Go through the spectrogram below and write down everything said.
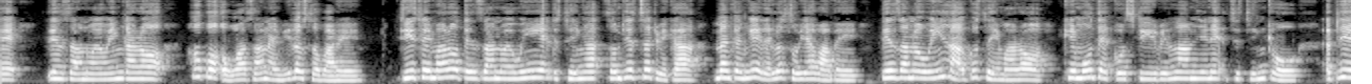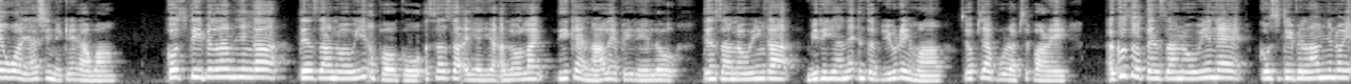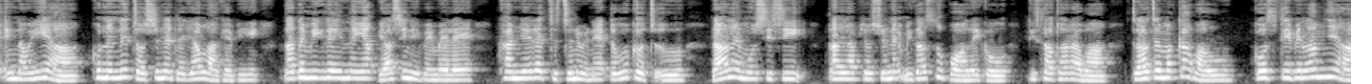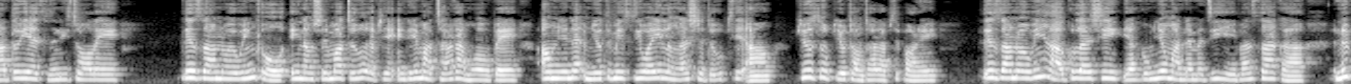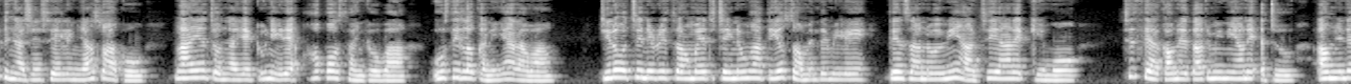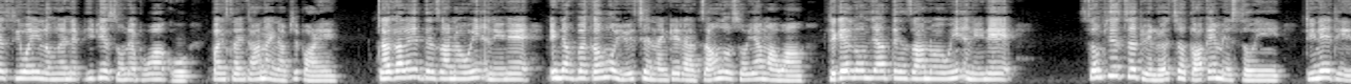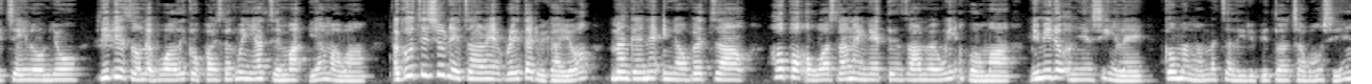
တင်ဆာနွယ်ဝင်းကတော့ဟော့ပေါ့အဝါစားနိုင်ပြီလို့ဆိုပါတယ်။ဒီအချိန်မှာတော့တင်စာနွယ်ဝင်းရဲ့တစ်ချိန်ကဆုံးဖြတ်ချက်တွေကမှန်ကန်ခဲ့တယ်လို့ဆိုရပါမယ်။တင်စာနွယ်ဝင်းဟာအခုချိန်မှာတော့ခင်မွန်းတဲ့ကိုစတီဗင်လာမြင့်နဲ့ချစ်ချင်းကိုအပြည့်အဝရရှိနေခဲ့တာပါ။ ကိုစတီဗင်လာမြင့်ကတင်စာနွယ်ဝင်းအပေါ်ကိုအဆက်ဆက်အရရအလိုလိုက်သီးကံနားလည်ပေးတယ်လို့တင်စာနွယ်ဝင်းကမီဒီယာနဲ့အင်တာဗျူးတွေမှာပြောပြပူတာဖြစ်ပါတယ်။အခုဆိုတင်ဆာနိုဝင်းနဲ့ကိုစတီဗင်လာမြင့်တို့ရဲ့အိမ်တော်ကြီးဟာခုနှစ်နှစ်ကျော်ရှစ်နှစ်တည်းရောက်လာခဲ့ပြီးတာသမီကလေးနှစ်ယောက်ရရှိနေပေမဲ့လည်းခံမြဲတဲ့ချစ်ချင်းတွေနဲ့တဝုကိုတူနားလည်မှုရှိရှိတာယာပျော်ရွှင်တဲ့မိသားစုဘဝလေးကိုတည်ဆောက်ထားတာပါဒါတမကပါဘူးကိုစတီဗင်လာမြင့်ဟာသူ့ရဲ့ဇနီးကျော်လေး တင်စာနွယ်ဝင်းကိုအိမ်တော်ရှင်မတူအဖြစ်အိမ်ထဲမှာထားတာမဟုတ်ပဲအောင်မြင်တဲ့အမျိုးသမီးစီးပွားရေးလုပ်ငန်းရှင်တူဖြစ်အောင်ပြုစုပြောထောင်ထားတာဖြစ်ပါတယ်တင်စာနော်ဝင်းဟာအခုလက်ရှိရန်ကုန်မြို့မှာနာမည်ကြီးရေပန်းစားကအနုပညာရှင်ဆယ်လီများစွာကိုငှားရမ်းကြော်ညာရိုက်ကူးနေတဲ့ဟော့ပေါ့ဆိုင်ကိုပါဦးစီးလောက်ကနေရတာပါဒီလိုအခြေအနေတွေကြောင့်ပဲတစ်ချိန်လုံးကတရုတ်ဆောင်မင်းသမီးလေးတင်စာနော်ဝင်းဟာချစ်ရတဲ့ခင်မွန်ချစ်စရာကောင်းတဲ့သားသမီးနှစ်ယောက်နဲ့အတူအောင်မြင်တဲ့စီးပွားရေးလုပ်ငန်းနဲ့ပြည့်ပြည့်စုံတဲ့ဘဝကိုပိုင်ဆိုင်ထားနိုင်တာဖြစ်ပါတယ် ဒါကလည်းတင်စာနော်ဝင်းအနေနဲ့အိမ်တော်ဘက်ကောင်းကိုရွေးချယ်နိုင်ခဲ့တာကြောင့်လို့ဆိုရမှာပါတကယ်လုံးများတင်စာနော်ဝင်းအနေနဲ့ဆုံးဖြတ်ချက်တွေလွဲချော်သွားခဲ့မယ်ဆိုရင်ဒီနေ့ဒီအချိန်လိုမျိုးပြည့်ပြည့်စုံတဲ့ဘဝလေးကိုပိုင်ဆိုင်ခွင့်ရခြင်းမှရမှာပါအခုကြည့်ရှုနေကြတဲ့ပရိသတ်တွေကရောမှန်ကန်တဲ့အိမ်တော်ဘက်ကြောင့်ဟော့ပေါ့အဝါစားနိုင်တဲ့တင်စားနွယ်ဝင်းအပေါ်မှာမိမိတို့အမြင်ရှိရင်လဲကွန်မန့်မှာမှတ်ချက်လေးတွေပြသွားကြပါဦးရှင်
